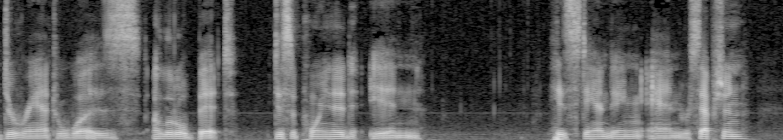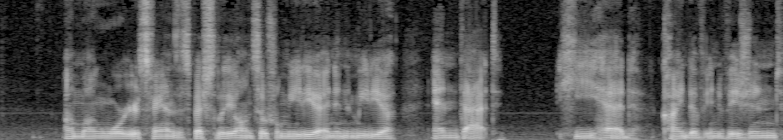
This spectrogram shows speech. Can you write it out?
Durant was a little bit disappointed in his standing and reception among Warriors fans, especially on social media and in the media, and that he had kind of envisioned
